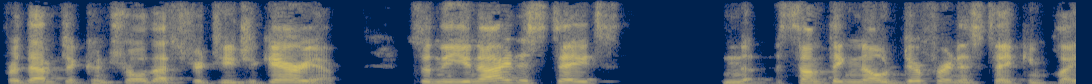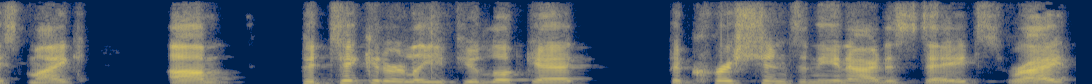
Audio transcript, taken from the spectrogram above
for them to control that strategic area. So in the United States, n- something no different is taking place, Mike. Um, particularly if you look at the Christians in the United States, right?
